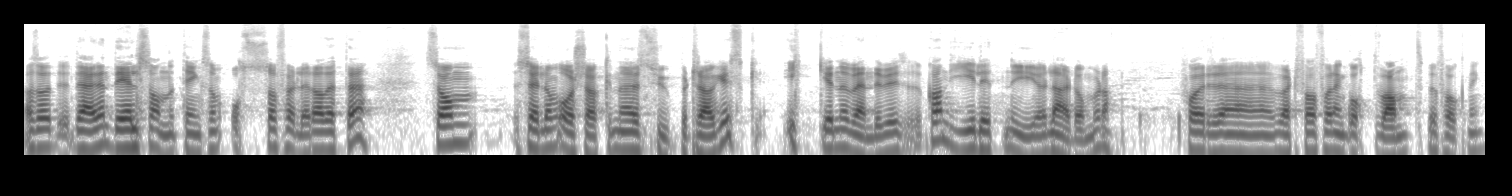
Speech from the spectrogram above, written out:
Altså, det er en del sånne ting som også følger av dette, som selv om årsaken er supertragisk, ikke nødvendigvis kan gi litt nye lærdommer. da. For, eh, I hvert fall for en godt vant befolkning.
